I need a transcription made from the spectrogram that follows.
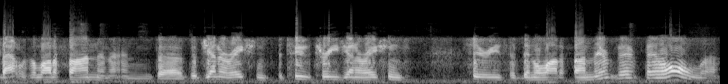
that was a lot of fun, and, and uh, the generations, the two, three generations series have been a lot of fun. They're they're, they're all, uh,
